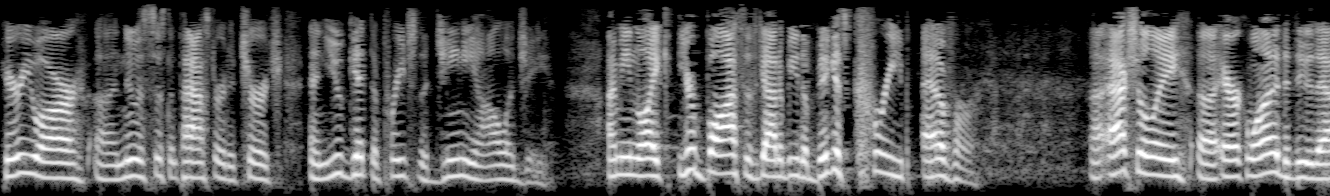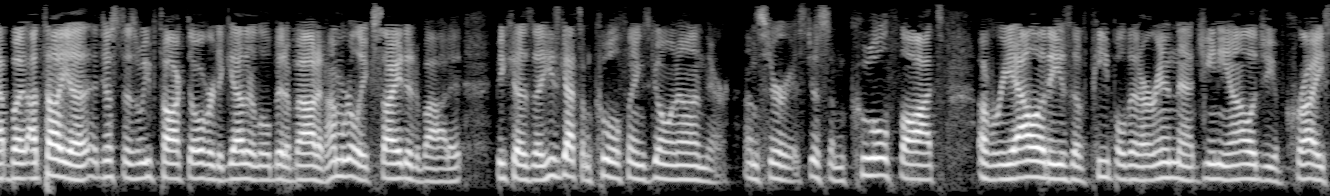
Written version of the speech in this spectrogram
Here you are, a new assistant pastor at a church, and you get to preach the genealogy. I mean, like, your boss has got to be the biggest creep ever. Uh, actually, uh, Eric wanted to do that, but I'll tell you, just as we've talked over together a little bit about it, I'm really excited about it because uh, he's got some cool things going on there. I'm serious. Just some cool thoughts of realities of people that are in that genealogy of Christ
